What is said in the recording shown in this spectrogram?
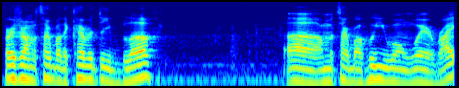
First, I'm gonna talk about the cover three bluff. Uh, I'm gonna talk about who you want where, wear, right?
